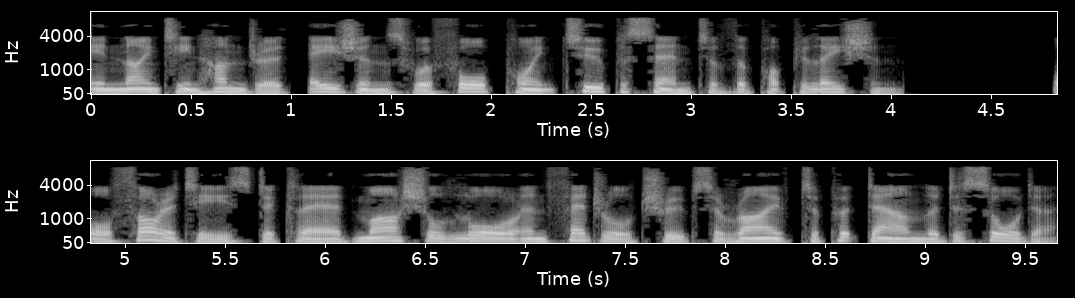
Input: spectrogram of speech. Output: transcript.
In 1900, Asians were 4.2% of the population. Authorities declared martial law and federal troops arrived to put down the disorder.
